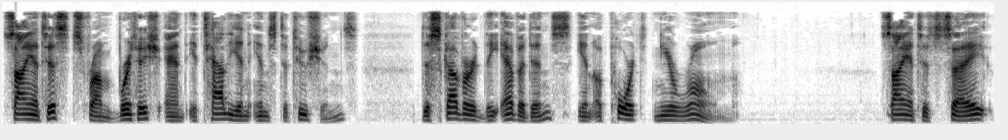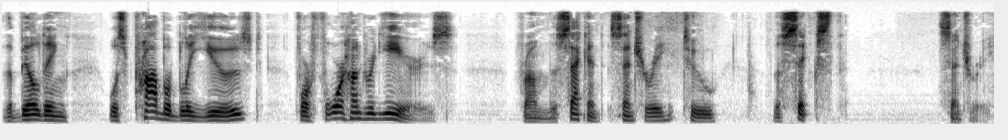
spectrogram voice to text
Scientists from British and Italian institutions discovered the evidence in a port near Rome. Scientists say the building was probably used for 400 years, from the 2nd century to the 6th century.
